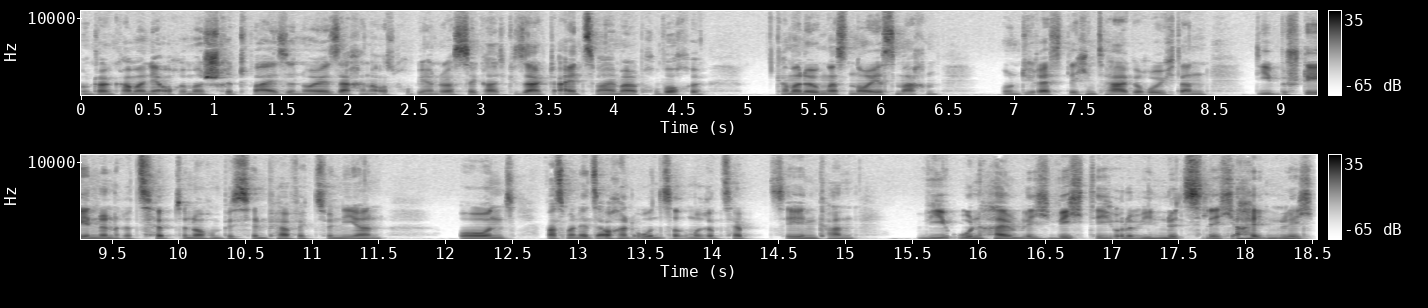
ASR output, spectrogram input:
Und dann kann man ja auch immer schrittweise neue Sachen ausprobieren. Du hast ja gerade gesagt, ein, zweimal pro Woche kann man irgendwas Neues machen und die restlichen Tage ruhig dann die bestehenden Rezepte noch ein bisschen perfektionieren. Und was man jetzt auch an unserem Rezept sehen kann, wie unheimlich wichtig oder wie nützlich eigentlich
